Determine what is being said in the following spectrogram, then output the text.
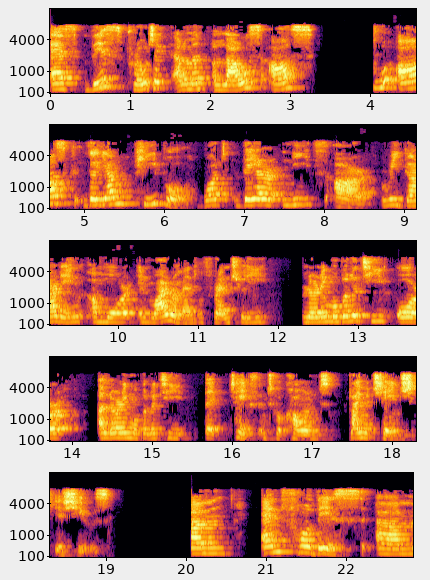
as this project element allows us to ask the young people what their needs are regarding a more environmental friendly learning mobility or a learning mobility that takes into account climate change issues. Um, and for this, um,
